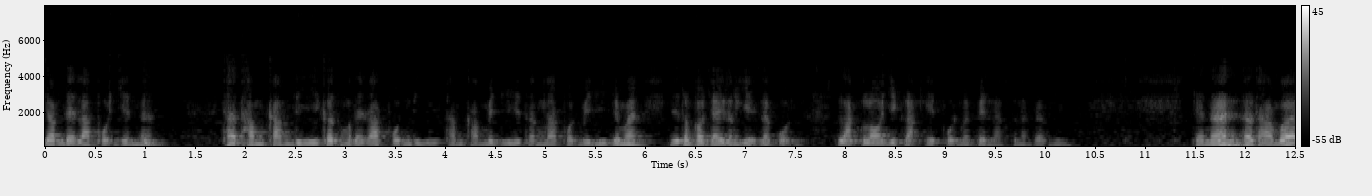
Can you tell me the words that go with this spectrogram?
ย่อมได้รับผลเช่นนั้น ถ้าทำกรรมดีก็ต้องได้รับผลดีทำกรรมไม่ดีต้องรับผลไม่ดีใช่ไหมนี่ต้องเข้าใจเรื่องเหตุและผล หลักลอยิกหลักเหตุผลมันเป็นลักษณะแบบนี้ ฉะนั้นถ้าถามว่า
